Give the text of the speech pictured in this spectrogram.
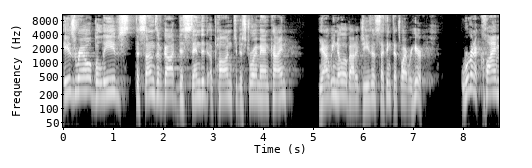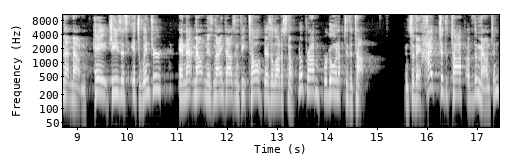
Israel believes the sons of God descended upon to destroy mankind? Yeah, we know about it, Jesus. I think that's why we're here. We're going to climb that mountain. Hey, Jesus, it's winter and that mountain is 9,000 feet tall. There's a lot of snow. No problem. We're going up to the top. And so they hike to the top of the mountain.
